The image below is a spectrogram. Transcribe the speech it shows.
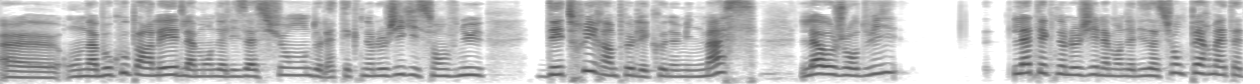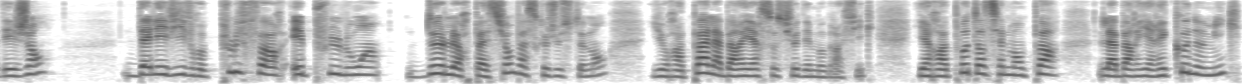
euh, on a beaucoup parlé de la mondialisation, de la technologie qui sont venues détruire un peu l'économie de masse. Là aujourd'hui, la technologie et la mondialisation permettent à des gens d'aller vivre plus fort et plus loin de leur passion parce que justement, il n'y aura pas la barrière socio-démographique, il n'y aura potentiellement pas la barrière économique,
